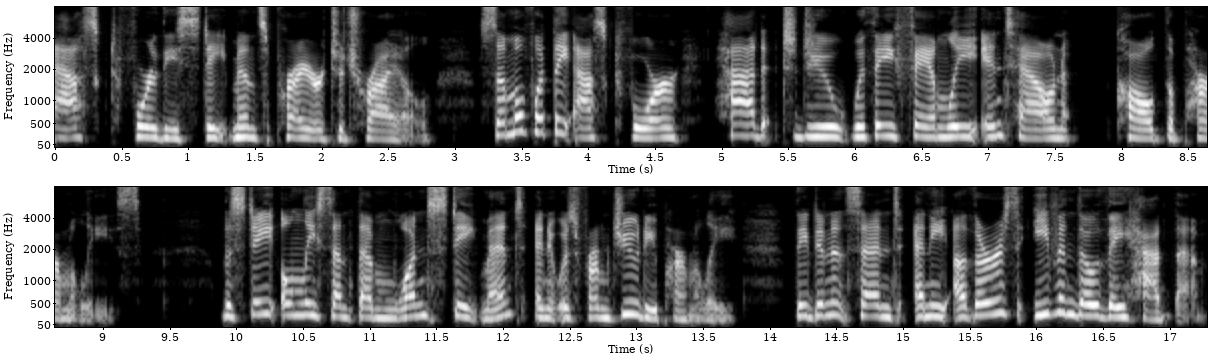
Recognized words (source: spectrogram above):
asked for these statements prior to trial. Some of what they asked for had to do with a family in town called the Parmelees. The state only sent them one statement, and it was from Judy Parmelee. They didn't send any others, even though they had them.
